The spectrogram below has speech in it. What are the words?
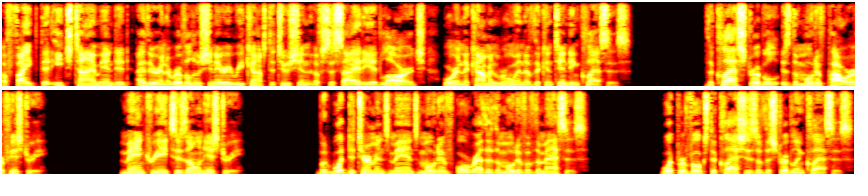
a fight that each time ended either in a revolutionary reconstitution of society at large or in the common ruin of the contending classes. The class struggle is the motive power of history. Man creates his own history. But what determines man's motive, or rather the motive of the masses? What provokes the clashes of the struggling classes?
